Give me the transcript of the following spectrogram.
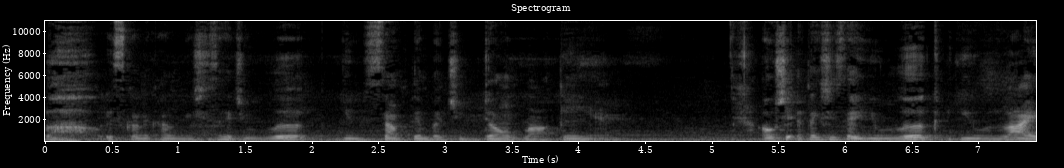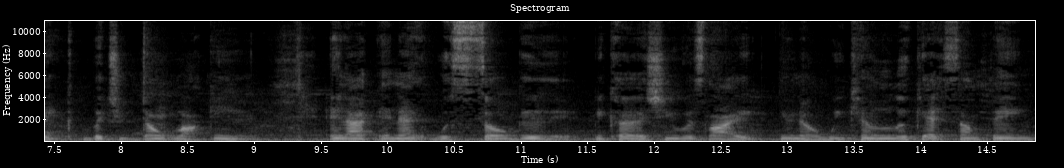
oh, it's gonna come to me. She said, you look, you something, but you don't lock in. Oh, she, I think she said, you look, you like, but you don't lock in. And I and that was so good because she was like, you know, we can look at something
